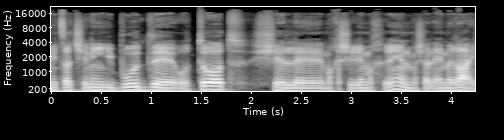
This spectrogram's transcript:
מצד שני עיבוד אה, אותות של אה, מכשירים אחרים, למשל MRI.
